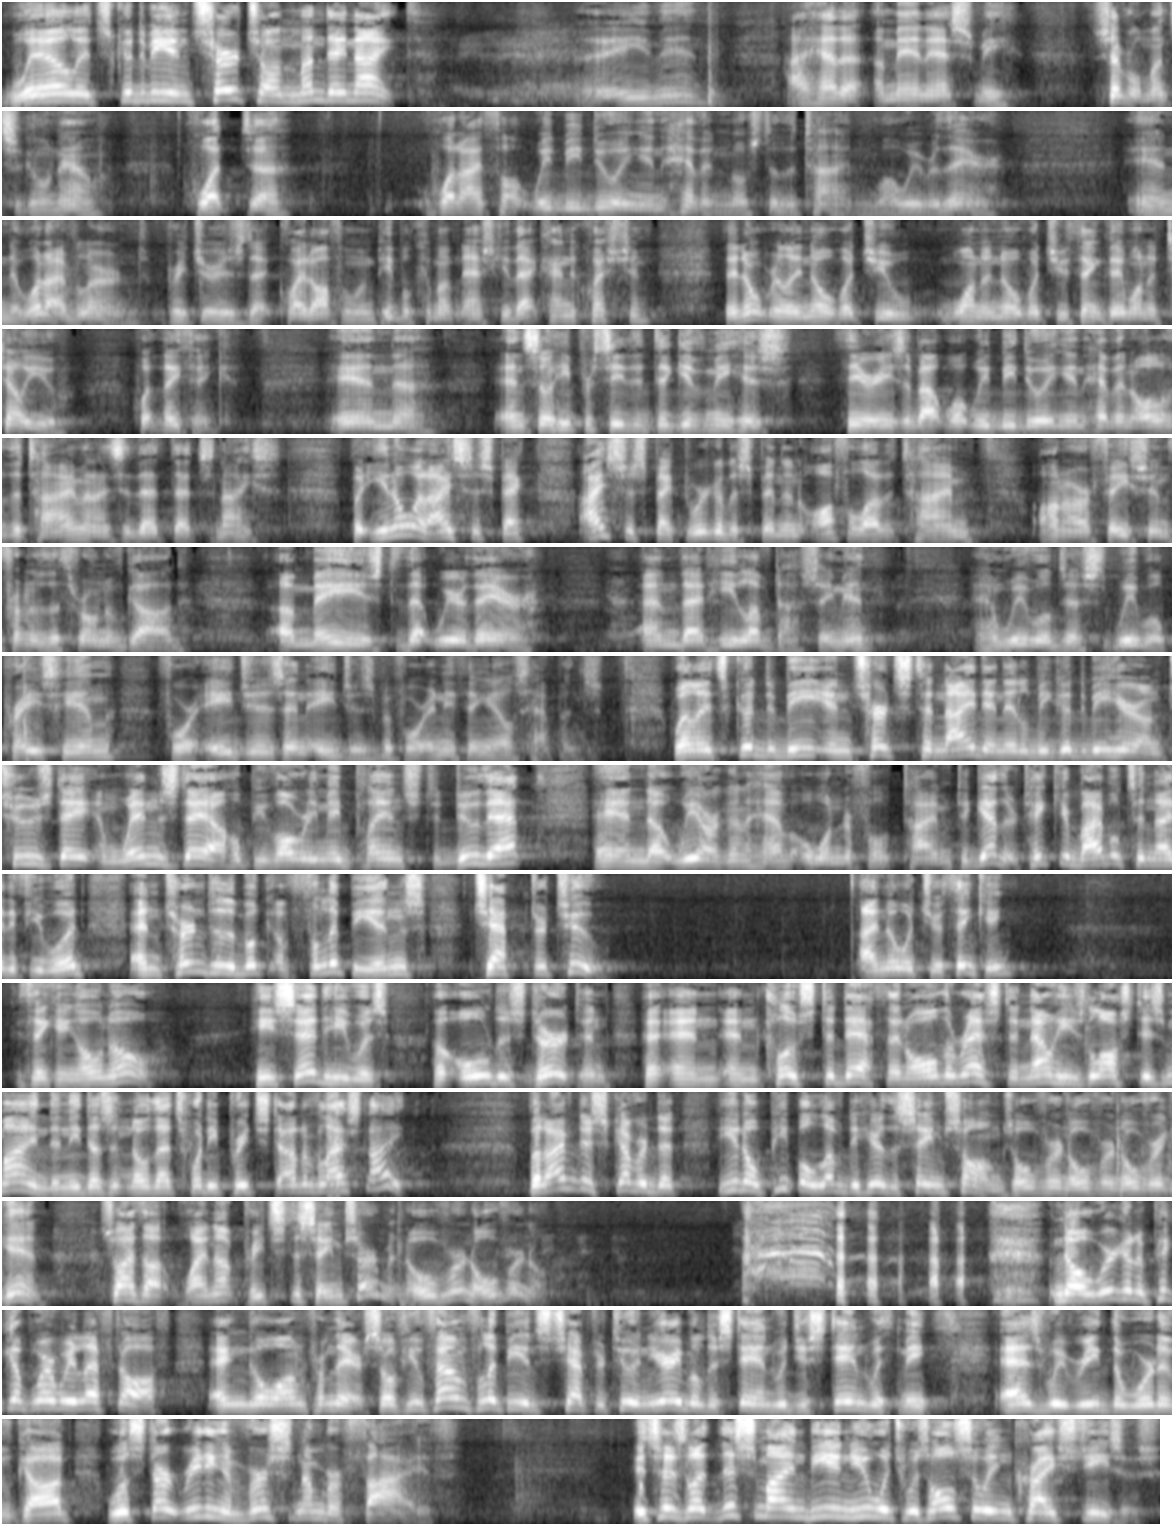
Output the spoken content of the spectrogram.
Well, it's good to be in church on Monday night. Amen. Amen. I had a, a, man ask me several months ago now what, uh, what I thought we'd be doing in heaven most of the time while we were there. And what I've learned, preacher, is that quite often when people come up and ask you that kind of question, they don't really know what you want to know what you think. They want to tell you what they think. And, uh, and so he proceeded to give me his theories about what we'd be doing in heaven all of the time. And I said, that, that's nice. But you know what I suspect? I suspect we're going to spend an awful lot of time on our face in front of the throne of God, amazed that we're there and that He loved us. Amen? And we will just, we will praise Him for ages and ages before anything else happens. Well, it's good to be in church tonight, and it'll be good to be here on Tuesday and Wednesday. I hope you've already made plans to do that and uh, we are going to have a wonderful time together. Take your Bible tonight, if you would, and turn to the book of Philippians, chapter 2. I know what you're thinking. You're thinking, oh no. He said he was uh, old as dirt and, and, and close to death and all the rest, and now he's lost his mind and he doesn't know that's what he preached out of last night. But I've discovered that, you know, people love to hear the same songs over and over and over again. So I thought, why not preach the same sermon over and over and over? no, we're going to pick up where we left off and go on from there. So if you found Philippians chapter 2 and you're able to stand, would you stand with me as we read the Word of God? We'll start reading in verse number 5. It says, Let this mind be in you, which was also in Christ Jesus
